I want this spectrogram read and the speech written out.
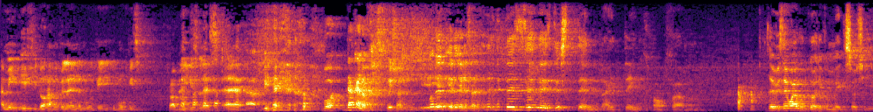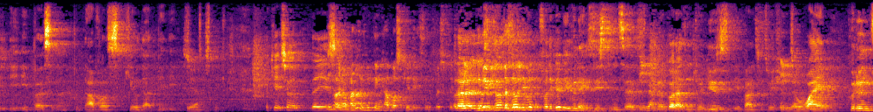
I mean, if you don't have a villain in the movie, the movie is probably useless. uh, uh, but that kind of situation, But then, you understand? there's there's this thing I think of. Um, so if you say why would God even make such a, a, a person and have us kill that baby, so Yeah. to speak? Okay, so there is. I, don't, I um, don't even think have us kill it in the first place. No, no, The no, baby not, not even for the baby even exist himself. Yeah. You know, God has introduced a bad situation. So why couldn't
